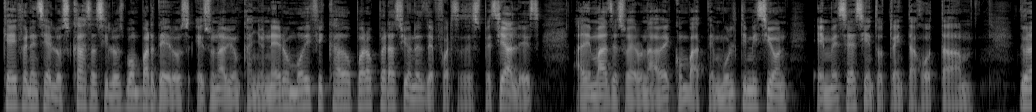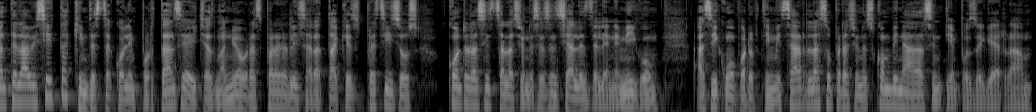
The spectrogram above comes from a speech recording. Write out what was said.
que a diferencia de los cazas y los bombarderos, es un avión cañonero modificado para operaciones de fuerzas especiales, además de su aeronave de combate multimisión MC-130J. Durante la visita, Kim destacó la importancia de dichas maniobras para realizar ataques precisos contra las instalaciones esenciales del enemigo, así como para optimizar las operaciones combinadas en tiempos de guerra.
